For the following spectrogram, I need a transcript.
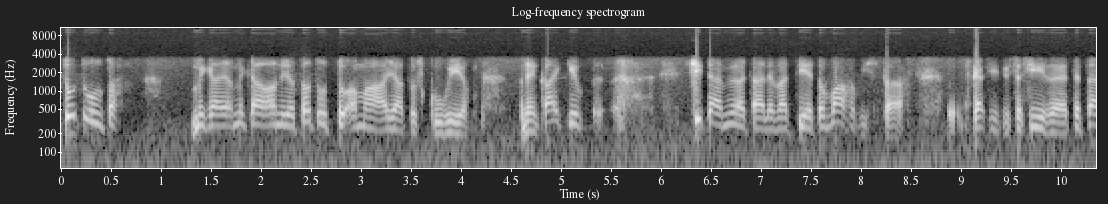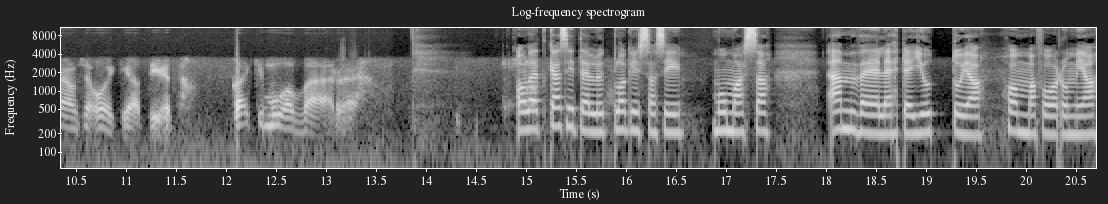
tutulta, mikä, mikä on jo totuttu oma ajatuskuvio, niin kaikki sitä myötäilevä tieto vahvistaa käsitystä siitä, että tämä on se oikea tieto. Kaikki muu on väärää. Olet käsitellyt blogissasi muun muassa MV-lehden juttuja, Hommafoorumia,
